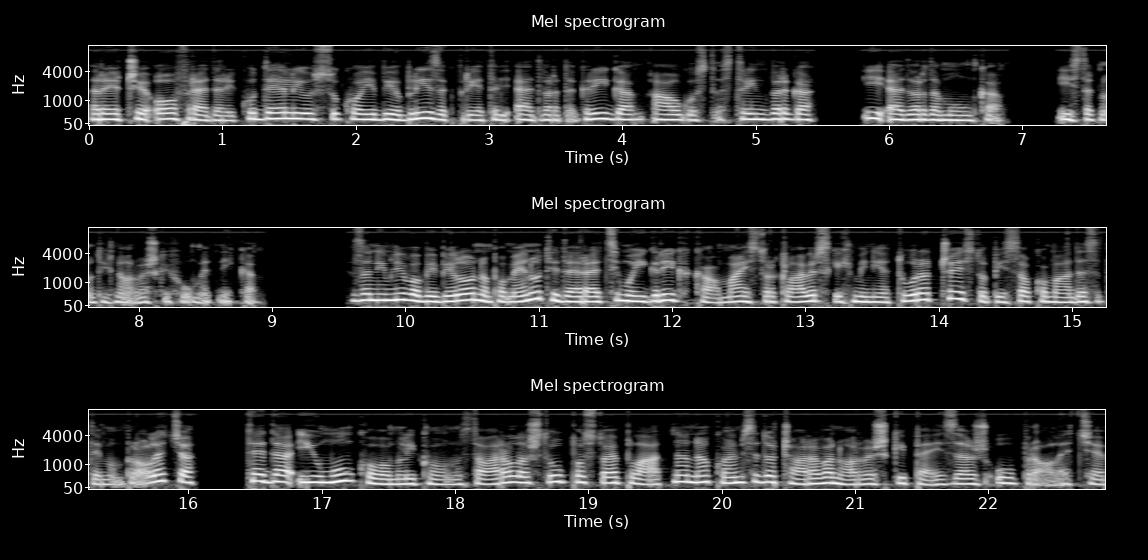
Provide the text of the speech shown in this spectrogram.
Reč je o Frederiku Deliusu koji je bio blizak prijatelj Edvarda Griga, Augusta Strindberga i Edvarda Munka, istaknutih norveških umetnika. Zanimljivo bi bilo napomenuti da je recimo i Grig kao majstor klavirskih minijatura često pisao komade sa temom proleća, te da i u Munkovom likovnom stvaralaštvu postoje platna na kojem se dočarava norveški pejzaž u proleće.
